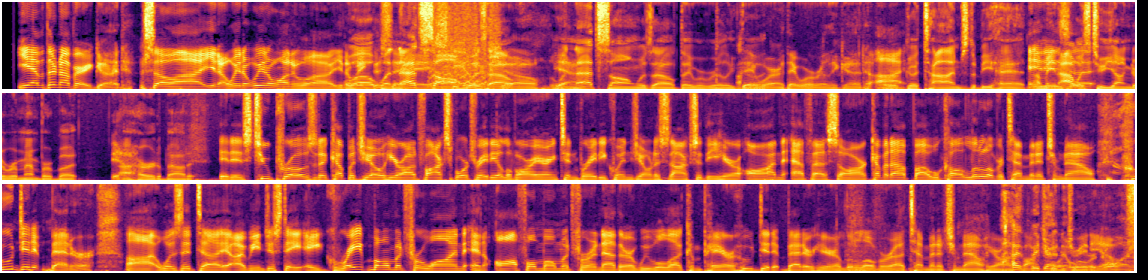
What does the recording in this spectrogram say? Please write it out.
Yeah, but they're not very good. So uh, you know, we don't we don't want to uh, you know. well, make this when that song Steelers was out, show. when Yeah. that song was out, they were really good. They were they were really good. They were Uh, good times to be had. I mean, is, I was uh, too young to remember, but I heard about it. It is two pros and a cup of Joe here on Fox Sports Radio. LeVar Arrington, Brady Quinn, Jonas Knox with you here on FSR. Coming up, uh, we'll call it a little over 10 minutes from now. Who did it better? Uh, was it, uh, I mean, just a, a great moment for one, an awful moment for another? We will uh, compare who did it better here a little over uh, 10 minutes from now here on I Fox think I know Sports where we're Radio.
